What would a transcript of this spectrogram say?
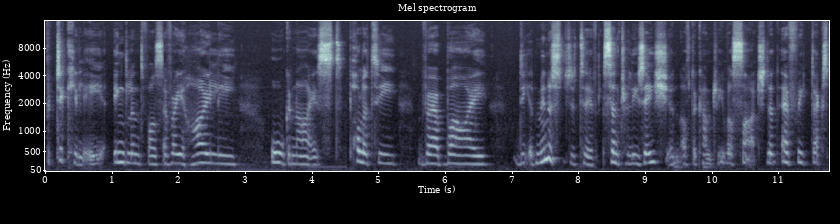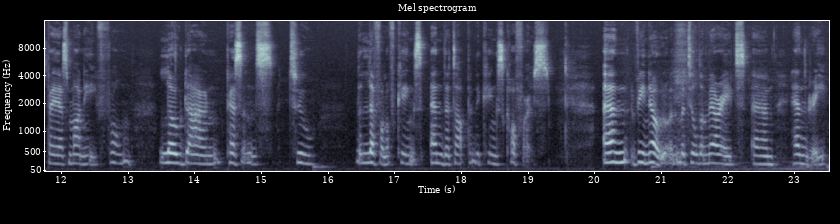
Particularly, England was a very highly organized polity whereby the administrative centralization of the country was such that every taxpayer's money from low down peasants to the level of kings ended up in the king's coffers. And we know Matilda married um, Henry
